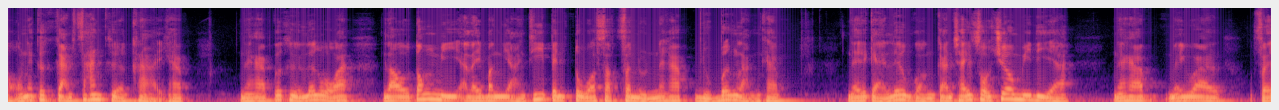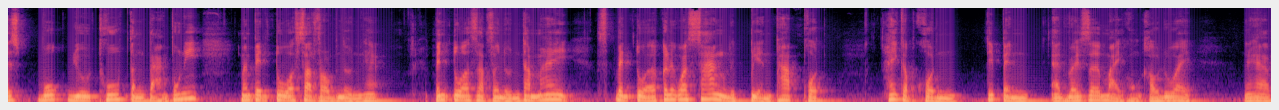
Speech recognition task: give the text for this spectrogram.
2เนี่ยก็คือการสร้างเครือข่ายครับ นะครับก็คือเรื่องบอกว่าเราต้องมีอะไรบางอย่างที่เป็นตัวสนับสนุนนะครับอยู่เบื้องหลังครับ ในแก่เรื่องของการใช้โซเชียลมีเดียนะครับไม่ว่า Facebook YouTube ต่างๆ พวกนี้มันเป็นตัวสนับสนุนครับเป็นตัวสนับสนุนทำให้เป็นตัวก็เรียกว่าสร้างหรือเปลี่ยนภาพพจน์ให้กับคนที่เป็น advisor ใหม่ของเขาด้วยนะครับ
